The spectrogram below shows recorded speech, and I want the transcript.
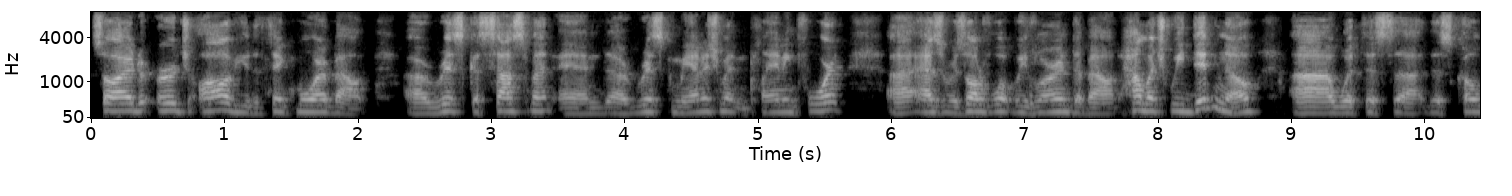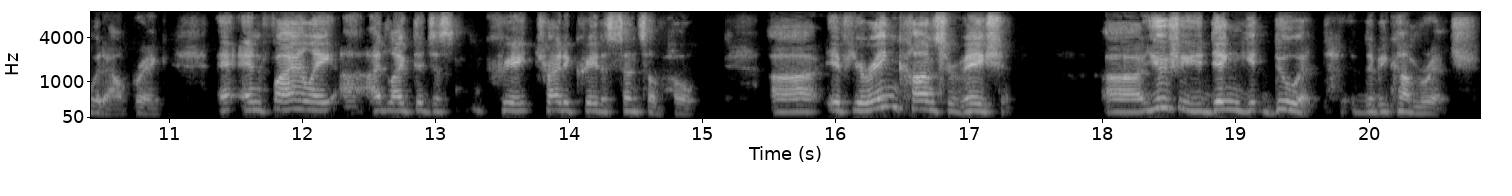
So I'd urge all of you to think more about uh, risk assessment and uh, risk management and planning for it uh, as a result of what we've learned about how much we didn't know uh, with this, uh, this COVID outbreak. And, and finally, I'd like to just create, try to create a sense of hope. Uh, if you're in conservation, uh, usually you didn't get, do it to become rich,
